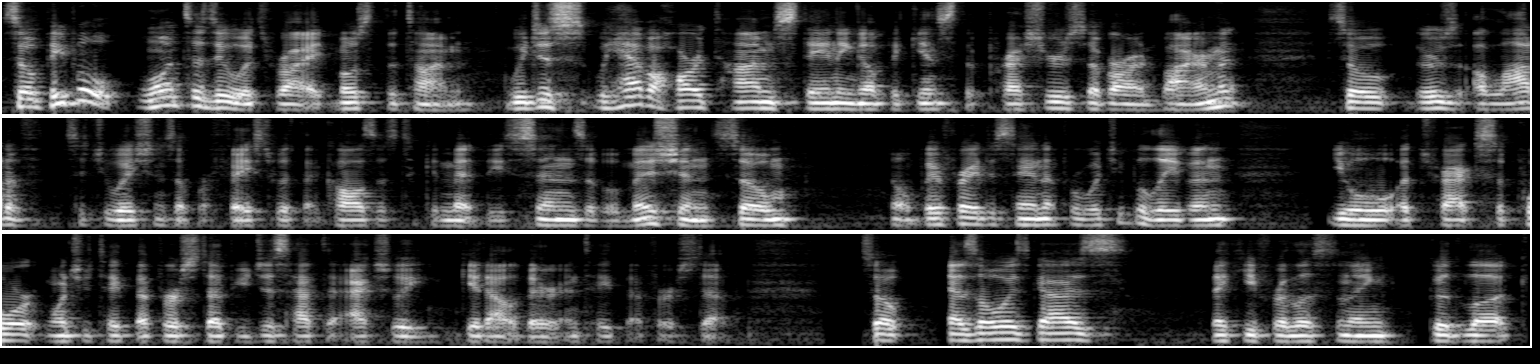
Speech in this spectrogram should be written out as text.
So people want to do what's right most of the time. We just we have a hard time standing up against the pressures of our environment. So there's a lot of situations that we're faced with that cause us to commit these sins of omission. So don't be afraid to stand up for what you believe in. You'll attract support once you take that first step. You just have to actually get out there and take that first step. So, as always, guys, thank you for listening. Good luck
